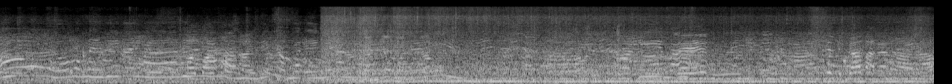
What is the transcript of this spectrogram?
อ้าวแล้วทำไมพี่ไม่มาพี่มาถามหนูพี่ทำมาเองไม่ได้พี่มาเป็นเจ็ดสิบเก้าบาทนะครับ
